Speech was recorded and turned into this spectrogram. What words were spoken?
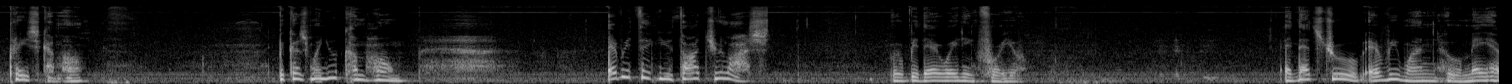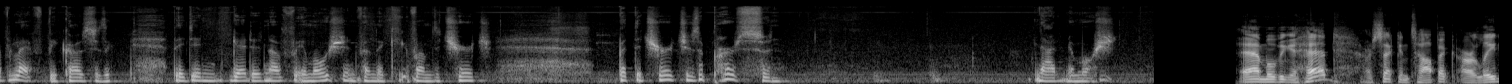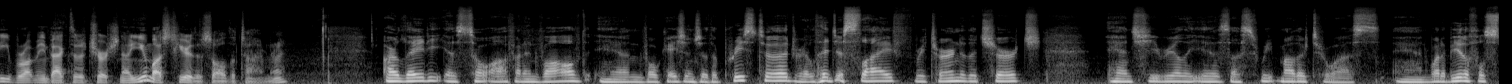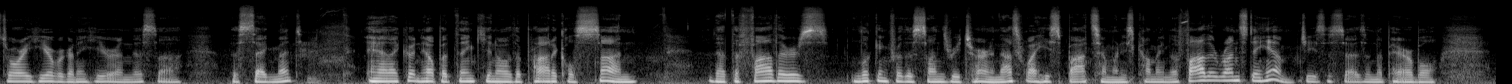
Please come home. Because when you come home, everything you thought you lost will be there waiting for you. And that's true of everyone who may have left because the, they didn't get enough emotion from the from the church. But the church is a person, not an emotion. And moving ahead, our second topic Our Lady brought me back to the church. Now, you must hear this all the time, right? Our Lady is so often involved in vocations of the priesthood, religious life, return to the church, and she really is a sweet mother to us. And what a beautiful story here we're going to hear in this uh, this segment. And I couldn't help but think, you know, the prodigal son, that the father's looking for the son's return, and that's why he spots him when he's coming. The father runs to him, Jesus says in the parable.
